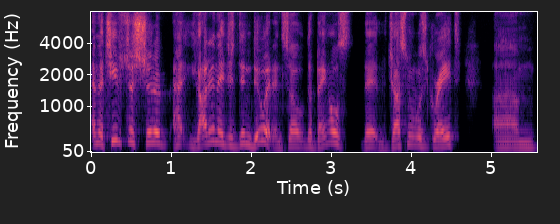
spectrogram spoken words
and the Chiefs just should have got in, they just didn't do it. And so the Bengals, the adjustment was great. Um,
